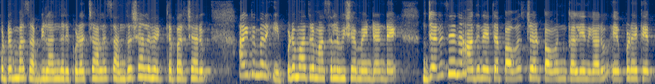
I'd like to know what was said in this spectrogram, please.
కుటుంబ సభ్యులందరూ కూడా చాలా సంతోషాలు వ్యక్తపరిచారు. అయితే మరి ఇప్పుడు మాత్రం అసలు విషయం ఏంటంటే జనసేన అధినేత పవర్ స్టార్ పవన్ కళ్యాణ్ గారు ఎప్పుడైతే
